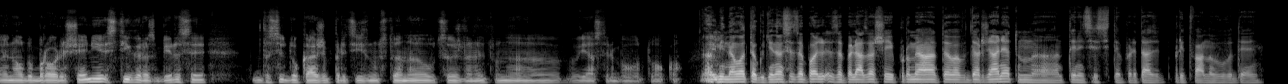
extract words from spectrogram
едно добро решение. Стига, разбира се, да се докаже прецизността на отсъждането на ястребовото око. А миналата година се забелязваше и промяната в държанието на тенисистите при, тази, при това нововведение.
